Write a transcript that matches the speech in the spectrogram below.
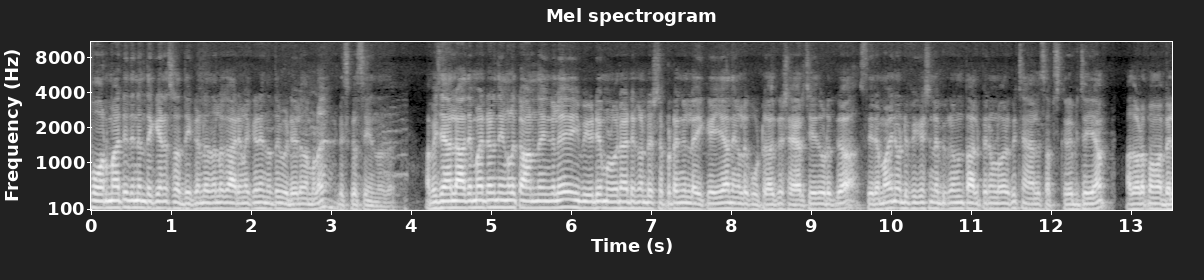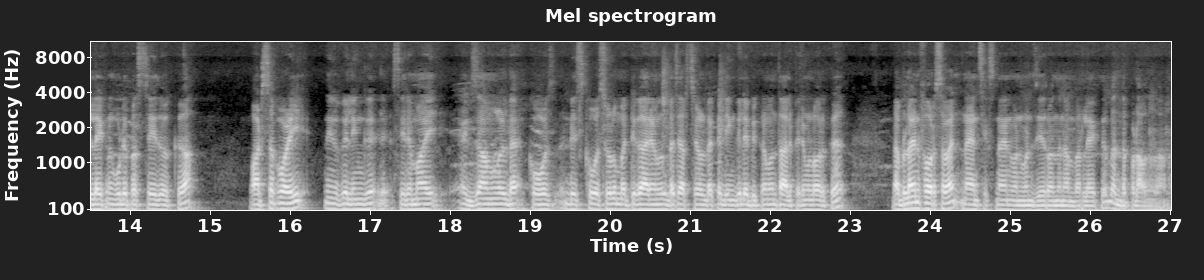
ഫോർമാറ്റ് ഇതിന് എന്തൊക്കെയാണ് ശ്രദ്ധിക്കേണ്ടത് എന്നുള്ള കാര്യങ്ങളൊക്കെയാണ് ഇന്നത്തെ വീഡിയോയിൽ നമ്മൾ ഡിസ്കസ് ചെയ്യുന്നത്. അപ്പോൾ ചാനൽ ആദ്യമായിട്ടാണ് നിങ്ങൾ കാണുന്നതെങ്കിൽ ഈ വീഡിയോ മുഴുവനായിട്ട് കണ്ട് ഇഷ്ടപ്പെട്ടെങ്കിൽ ലൈക്ക് ചെയ്യുക നിങ്ങളുടെ കൂട്ടുകാർക്ക് ഷെയർ ചെയ്ത് കൊടുക്കുക. സ്ഥിരമായി നോട്ടിഫിക്കേഷൻ ലഭിക്കണമെന്ന് താല്പര്യമുള്ളവർക്ക് ചാനൽ സബ്സ്ക്രൈബ് ചെയ്യാം. അതോടൊപ്പം ആ ബെല്ലൈക്കൺ കൂടി പ്രസ് ചെയ്ത് വെക്കുക. വാട്സപ്പ് വഴി നിങ്ങൾക്ക് ലിങ്ക് സ്ഥിരമായി എക്സാമുകളുടെ കോഴ്സ് ഡിസ്കോഴ്സുകളും മറ്റു കാര്യങ്ങളുടെ ചർച്ചകളുടെ ഒക്കെ ലിങ്ക് ലഭിക്കണമെന്ന് താല്പര്യമുള്ളവർക്ക് double nine four seven nine six nine one one zero എന്ന നമ്പറിലേക്ക് ബന്ധപ്പെടാവുന്നതാണ്.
